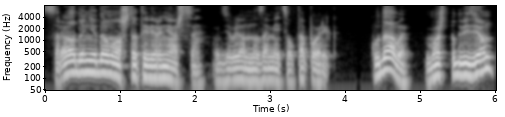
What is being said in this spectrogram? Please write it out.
«Сроду не думал, что ты вернешься», – удивленно заметил Топорик. «Куда вы? Может, подвезем?»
